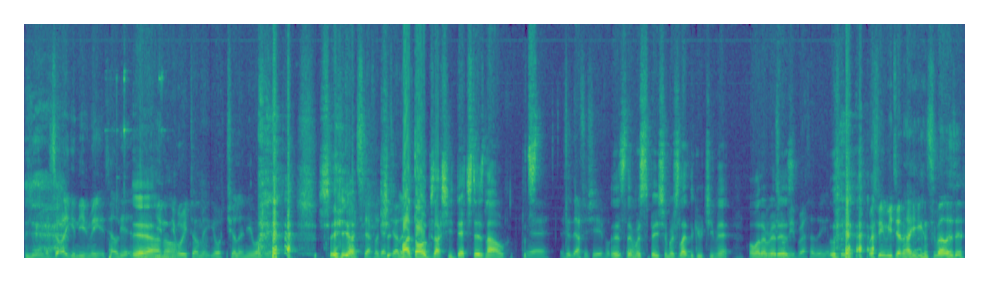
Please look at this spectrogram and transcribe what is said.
Yeah. It's not like you need me to tell you. Like, Yeah, I you, know. you've already told me you're chilling. You want. See, Go yeah. and Steph will get She- jealous. my dog's actually ditched us now. It's, Yeah, is it after shave? it's, there must be. She must like the Gucci mate or whatever it is. breath, I think. It must be, must be me dinner. You can smell is it?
